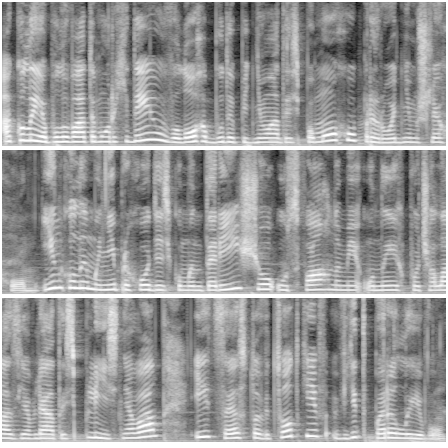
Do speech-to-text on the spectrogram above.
А коли я поливатиму орхідею, волога буде підніматись по моху природнім шляхом. Інколи мені приходять коментарі, що у сфагнумі у них почала з'являтись пліснява, і це 100% від переливу.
